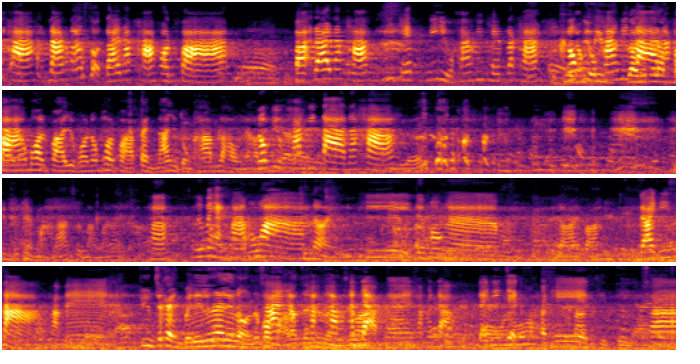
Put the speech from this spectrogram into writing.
นะคะ ล้างหน้าสดได้นะคะพรฟ้า ปะได้นะคะพี่เพชรนี่อยู่ข้างพี่เพชรนะคะนกอยู่ข้างพี่ตาเรกำลันะเบาคะน้องพรฟ้าอยู่เพราะน้องพรฟ้าแต่งหน้าอยู่ตรงข้ามเรานะครับนกอยู่ข้างพี่ตานะคะ ฟิล์มไปแข่งหมาล่าสุดมาเมื่อไหร่ครับฮะเพิ่งไปแข่งม้าเมื่อวานที่ไหนที่เดอะมองงาม ได้ปะได้ที่สามค่ะแม่ฟิล์มจะแข่งไปเรื่อยๆเลยเหรอจนกว่าใช่หมาเราจะเหนื่อยทำทำใช่อันปะ ดับไงทำอันดับได้ที่เจ็ดของประเทศกี่ปีใช่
